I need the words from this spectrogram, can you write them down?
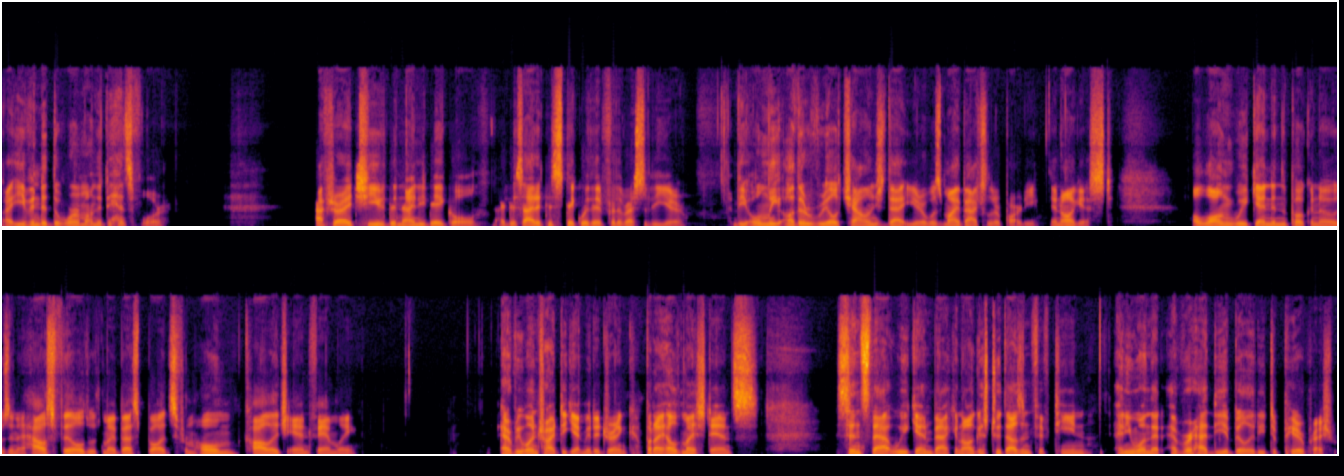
I even did the worm on the dance floor. After I achieved the 90 day goal, I decided to stick with it for the rest of the year. The only other real challenge that year was my bachelor party in August a long weekend in the Poconos and a house filled with my best buds from home, college, and family. Everyone tried to get me to drink, but I held my stance. Since that weekend back in August 2015, anyone that ever had the ability to peer pressure,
